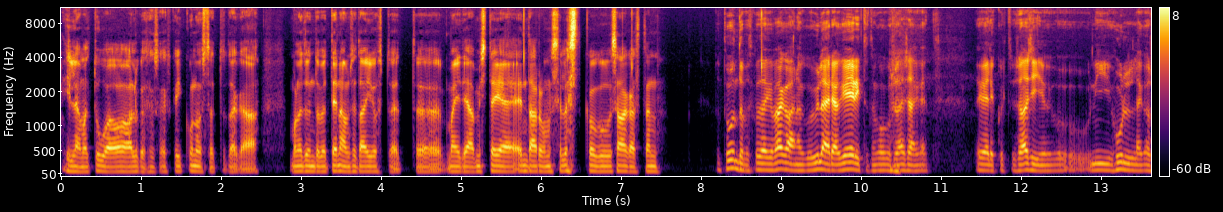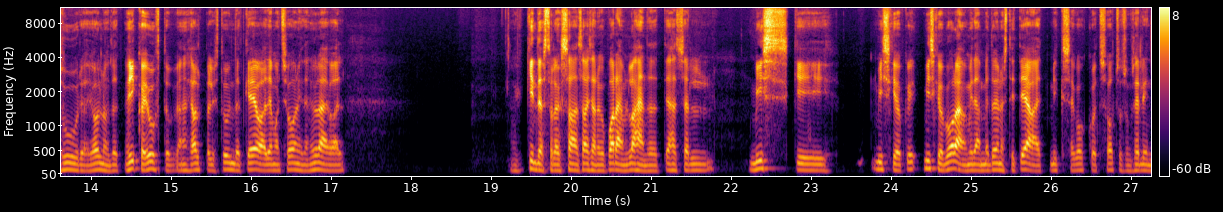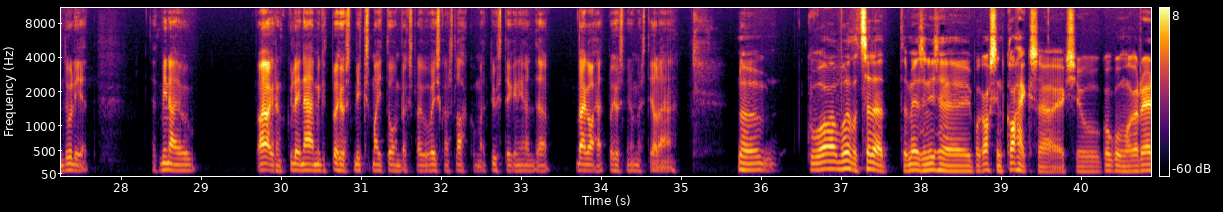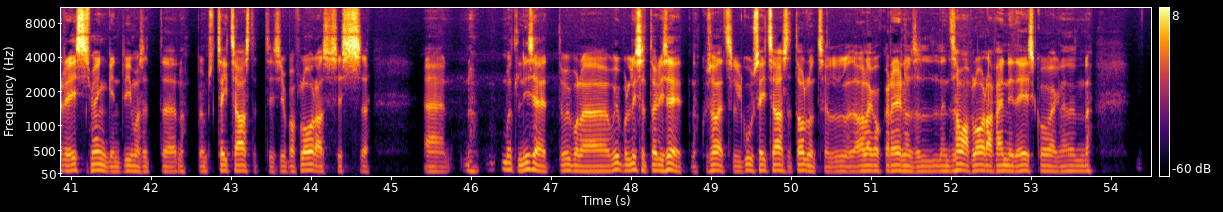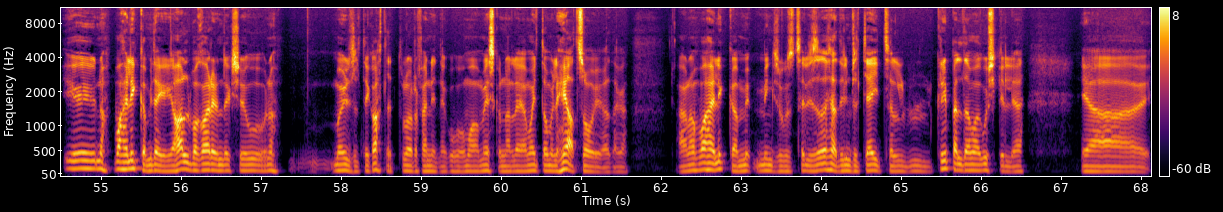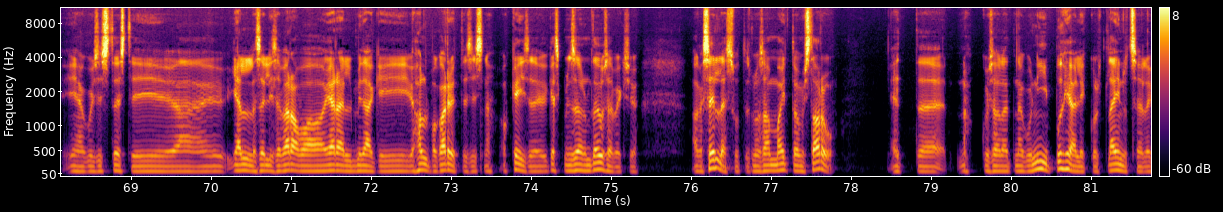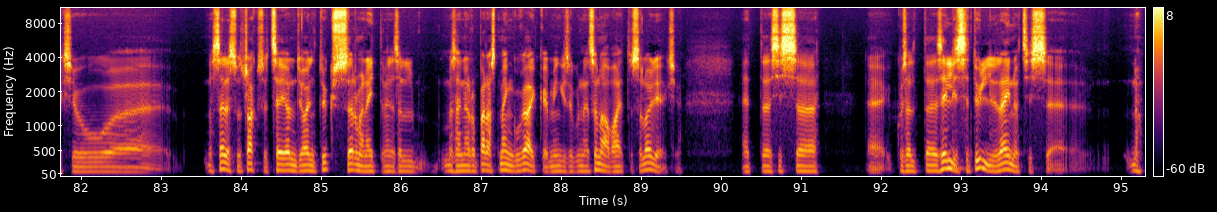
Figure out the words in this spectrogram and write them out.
hiljemalt uue hooaja alguses oleks kõik unustatud, aga mulle tundub, et enam seda ei juhtu, et ma ei tea, mis teie enda arvamus sellest kogu saagast on? tundub, et kuidagi väga nagu üle reageeritud on kogu selle asjaga, et tegelikult ju see asi ju nii hull ega suur ei olnud, et noh, ikka juhtub jah, jalgpallis tunded käivad, emotsioonid on üleval kindlasti oleks saanud see asja nagu paremini lahendada, et jah, et seal miski, miski peab, miski peab olema, mida me tõenäoliselt ei tea, et miks see kokkuvõttes otsus on selline tuli, et et mina ju ajakirjanik küll ei näe mingit põhjust, miks Mait Toom peaks praegu võistkonnast lahkuma, et ühtegi nii-öelda väga head põhjust minu meelest ei ole. no kui vaadata seda, et mees on ise juba kakskümmend kaheksa, eks ju, kogu oma karjääri Eestis mänginud, viimased noh, põhimõtteliselt seitse aastat siis juba Floras, siis Äh, noh, mõtlen ise, et võib-olla, võib-olla lihtsalt oli see, et noh, kui sa oled seal kuus-seitse aastat olnud seal A Le Coq Arena'l seal nende sama Flora fännide ees kogu aeg, nad on noh, noh, vahel ikka midagi halba karjunud, eks ju, noh, ma üldiselt ei kahtle, et Flora fännid nagu oma meeskonnale ja Mait Toomile head soovivad, aga aga noh, vahel ikka mingisugused sellised asjad ilmselt jäid seal kripeldama kuskil ja ja, ja kui siis tõesti äh, jälle sellise värava järel midagi halba karjuti, siis noh, okei okay,, see keskmine sõrm tõuseb, eks ju. aga selles suhtes ma saan Mait Toomist aru, et äh, noh, kui sa oled nagu nii põhjalikult läinud seal, eks ju, äh, noh, selles suhtes raksus, et see ei olnud ju ainult üks sõrme näitamine seal, ma sain aru, pärast mängu ka ikka mingisugune sõnavahetus seal oli, eks ju. et siis kui sa oled sellisesse tülli läinud, siis noh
